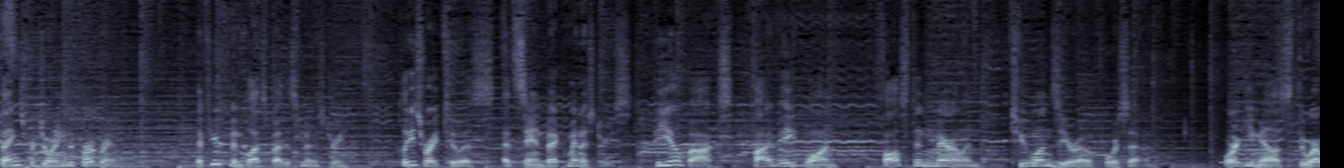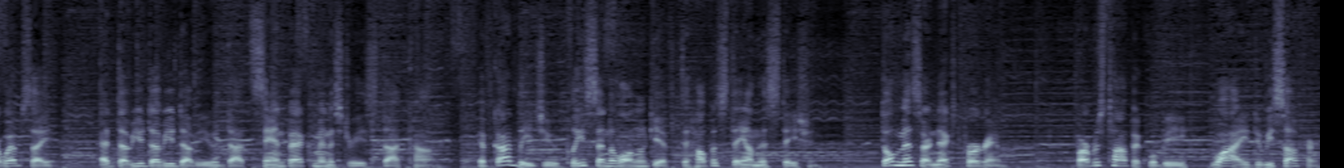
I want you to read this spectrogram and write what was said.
Thanks for joining the program. If you've been blessed by this ministry, please write to us at Sandbeck Ministries, P.O. Box 581, Falston, Maryland 21047, or email us through our website at www.sandbeckministries.com. If God leads you, please send along a gift to help us stay on this station. Don't miss our next program. Barbara's topic will be Why Do We Suffer?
